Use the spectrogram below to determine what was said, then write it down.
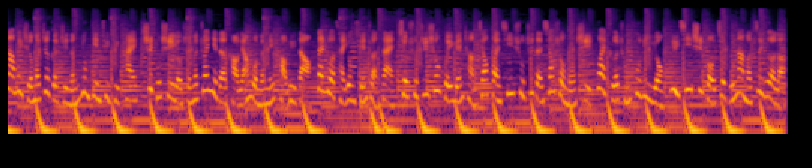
那为什么这个只能用电锯锯开？是不是有什么专业的考量我们没考虑到？但若采用旋转盖，旧树枝收回原厂交换新树枝的销售模式，外壳重复利用，滤芯是否就不那么罪恶了？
